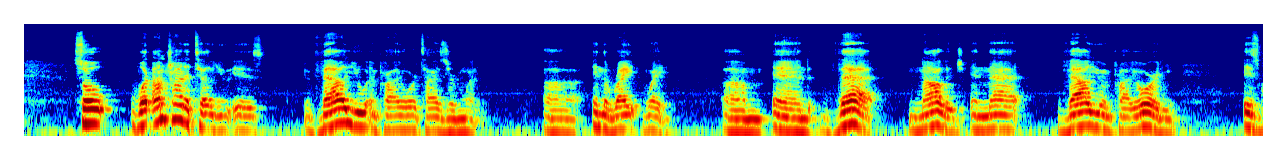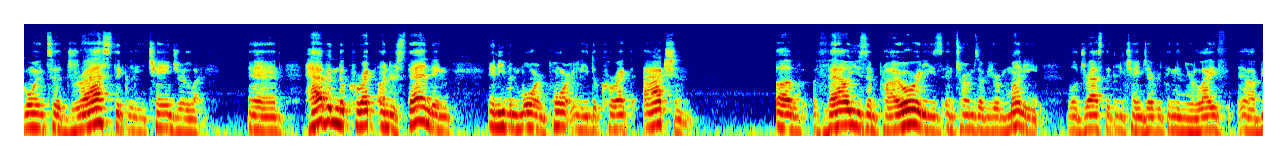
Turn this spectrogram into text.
So, what I'm trying to tell you is value and prioritize your money uh, in the right way. Um, and that knowledge and that value and priority is going to drastically change your life. And having the correct understanding, and even more importantly, the correct action of values and priorities in terms of your money will drastically change everything in your life. Uh.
